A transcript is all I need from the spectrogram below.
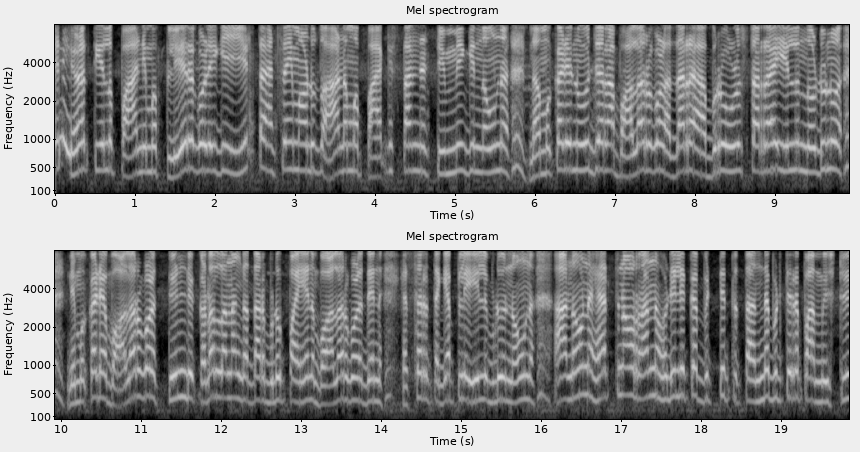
ಏನ್ ಹೇಳ್ತಿಲ್ಲಪ್ಪ ನಿಮ್ಮ ಪ್ಲೇಯರ್ಗಳಿಗೆ ಇಷ್ಟ ಅಸಹ್ಯ ಮಾಡುದು? ಆ ನಮ್ಮ ಪಾಕಿಸ್ತಾನ ಟೀಮಿಗೆ ನೋವ್ನ ನಮ್ಮ ಕಡೆ ನೂ ಜರ ಬಾಲರ್ಗಳು ಅದಾರ, ಅಬ್ರು ಉಳಿಸ್ತಾರ. ಇಲ್ಲ ನೋಡುನು ನಿಮ್ಮ ಕಡೆ ಬಾಲರ್ಗಳು ತಿಂಡಿ ಕಡಲ್ಲ ನಂಗೆ ಅದಾರ ಬಿಡುಪ್ಪ, ಏನು ಬಾಲರ್ಗಳದೇನು ಹೆಸರು ತೆಗೆಪ್ಲೆ? ಇಲ್ಲ ಬಿಡು ನೋವ್ನ. ಆ ನೋವ್ನ ಹೆಚ್ಚು ನಾವು ರನ್ ಹೊಡಿಲಿಕ್ಕೆ ಬಿಟ್ಟಿತ್ತು, ತಂದೆ ಬಿಡ್ತೀರಪ್ಪ ಮಿಸ್ಟ್ರಿ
